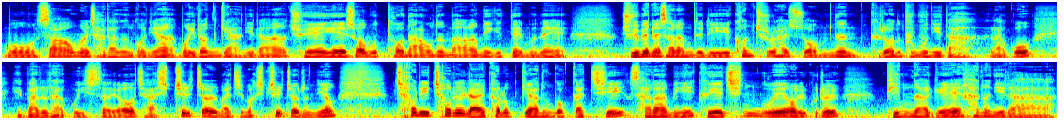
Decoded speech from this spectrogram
뭐 싸움을 잘하는 거냐 뭐 이런 게 아니라 죄에서부터 나오는 마음이기 때문에 주변의 사람들이 컨트롤 할 수 없는 그런 부분이다라고 말을 하고 있어요. 자, 17절 마지막 17절은요. 철이 철을 날카롭게 하는 것 같이 사람이 그의 친구의 얼굴을 빛나게 하느니라.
